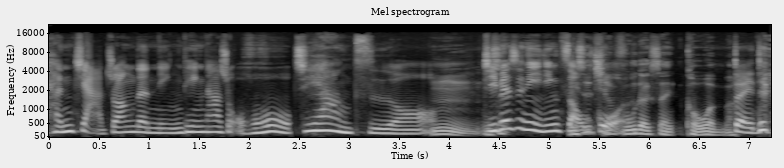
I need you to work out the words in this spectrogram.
很假装的聆听他说哦，这样子哦，嗯，即便是你已经走过，你是前夫的声口吻吧？对对。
